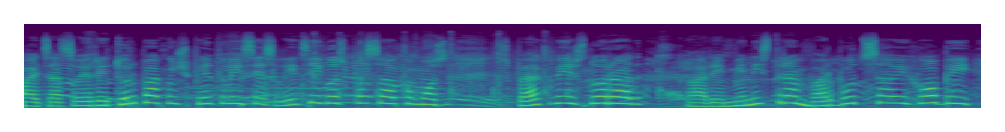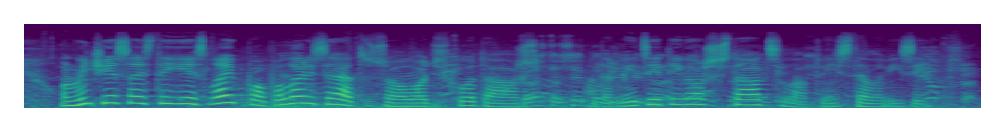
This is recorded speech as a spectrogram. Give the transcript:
Vaicāts, vai arī turpāk viņš piedalīsies līdzīgos pasākumos, spēku vīrs norāda, kā arī ministram var būt savi hobiji, un viņš iesaistījies, lai popularizētu zooloģisko dārzu. Adar līdzītīgaušas stāsts Latvijas televīzija.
